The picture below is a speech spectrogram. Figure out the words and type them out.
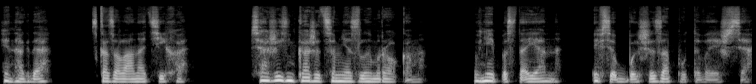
«Иногда», — сказала она тихо. «Вся жизнь кажется мне злым роком. В ней постоянно и все больше запутываешься».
